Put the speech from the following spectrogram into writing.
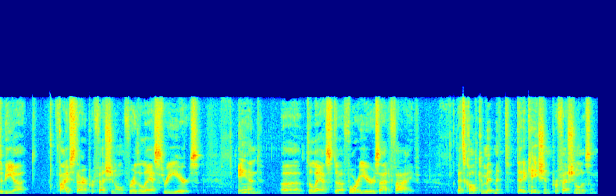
to be a five-star professional for the last three years and uh, the last uh, four years out of five. That's called commitment, dedication, professionalism,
